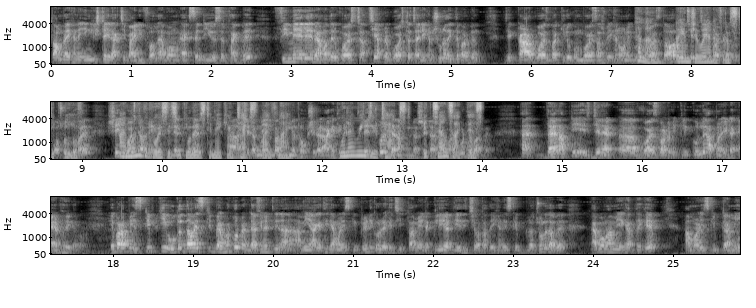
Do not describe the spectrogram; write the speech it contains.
তো আমরা এখানে ইংলিশটাই রাখছি বাই ডিফল্ট এবং অ্যাকসেন্ট ইউএস এর থাকবে। ফিমেলের আমাদের ভয়েস চাচ্ছি আপনার ভয়েসটা চাইলে এখানে শুনে দেখতে পারবেন যে কার ভয়েস বা কীরকম ভয়েস আসবে। এখানে অনেকগুলো ভয়েস দেওয়া রয়েছে যে ভয়েসটা পছন্দ হয় সেই ভয়েসটা আপনি সিলেক্ট করে সেটা মেল বা ফিমেল হোক সেটার আগে থেকে টেস্ট করে দেন আপনারা সেটা করতে পারবেন। হ্যাঁ দেন আপনি জেনারেট ভয়েস বাটনে ক্লিক করলে আপনার এটা অ্যাড হয়ে গেল। এবার আপনি স্ক্রিপ্ট কি ওদের দেওয়া স্ক্রিপ্ট ব্যবহার করবেন? ডেফিনেটলি না। আমি আগে থেকে আমার স্ক্রিপ্ট রেডি করে রেখেছি, তো আমি এটা ক্লিয়ার দিয়ে দিচ্ছি। অর্থাৎ এখানে স্ক্রিপ্টগুলো চলে যাবে এবং আমি এখান থেকে আমার স্ক্রিপ্টটা আমি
